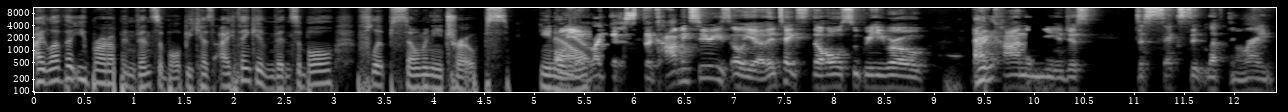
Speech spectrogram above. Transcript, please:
I love that you brought up Invincible because I think Invincible flips so many tropes. You know, oh, yeah, like the, the comic series. Oh yeah, it takes the whole superhero economy and just dissects it left and right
